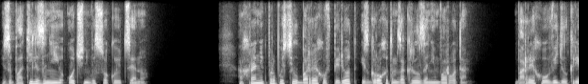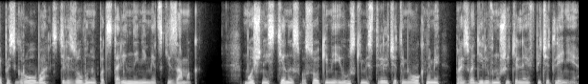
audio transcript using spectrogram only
и заплатили за нее очень высокую цену. Охранник пропустил Барреху вперед и с грохотом закрыл за ним ворота. Баррехо увидел крепость Гроуба, стилизованную под старинный немецкий замок. Мощные стены с высокими и узкими стрельчатыми окнами производили внушительное впечатление.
